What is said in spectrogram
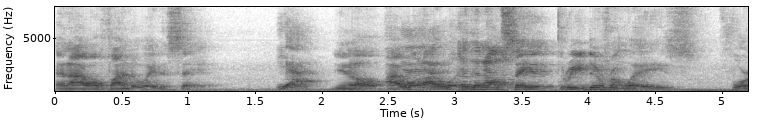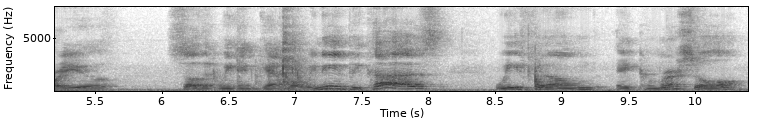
and I will find a way to say it. Yeah. You know, I will, Yeah, I will, and then I'll say it three different ways for you, so that we can get what we need. Because we filmed a commercial.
